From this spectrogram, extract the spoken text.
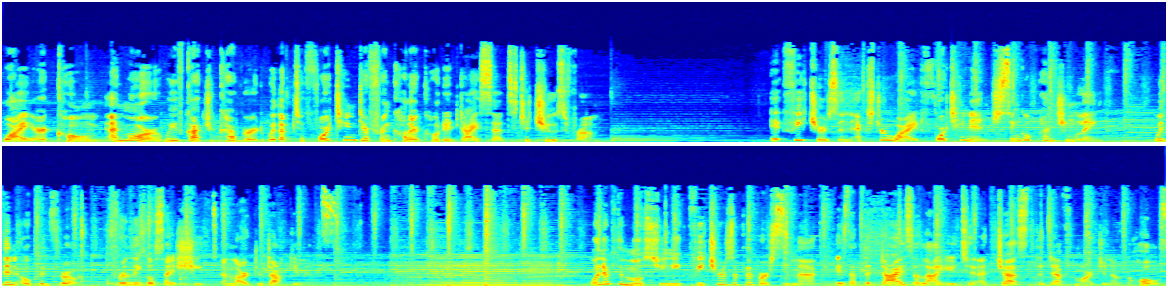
wire, comb, and more, we've got you covered with up to 14 different color-coded die sets to choose from. It features an extra wide 14-inch single punching length with an open throat for legal size sheets and larger documents. One of the most unique features of the VersaMac is that the dies allow you to adjust the depth margin of the holes,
